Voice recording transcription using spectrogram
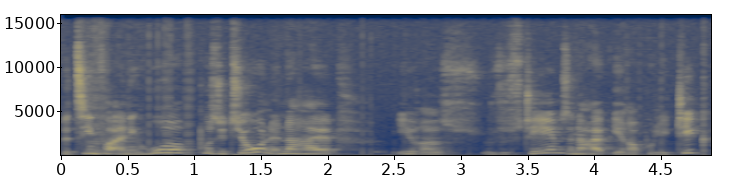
beziehen vor allen Dingen hohe Positionen innerhalb ihres Systems, innerhalb ihrer Politik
